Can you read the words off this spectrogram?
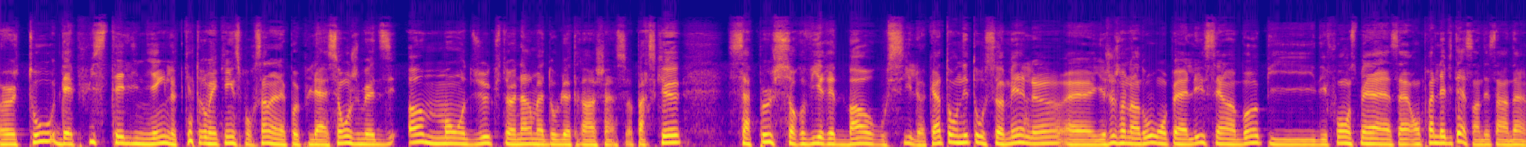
un taux d'appui stélinien de 95% dans la population, je me dis, oh mon Dieu, que c'est un arme à double tranchant, ça. Parce que ça peut survirer de bord aussi. Là. Quand on est au sommet, là, euh, il y a juste un endroit où on peut aller, c'est en bas, puis des fois, on se met on prend de la vitesse en descendant.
